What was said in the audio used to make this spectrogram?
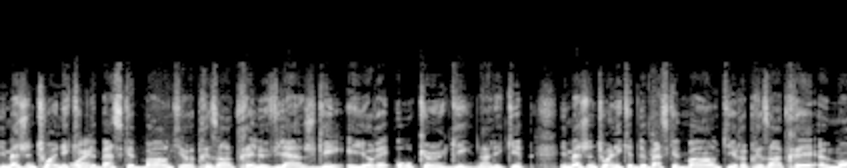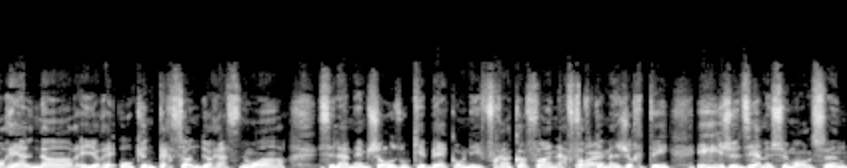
Imagine-toi une équipe Ouais. de basketball qui représenterait le village gay et il y aurait aucun gay dans l'équipe. Imagine-toi une équipe de basketball qui représenterait euh, Montréal-Nord et il y aurait aucune personne de race noire. C'est la même chose au Québec. On est francophone à forte Ouais. majorité. Et je dis à M. Molson,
